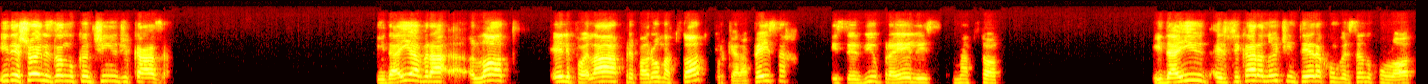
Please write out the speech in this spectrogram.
E deixou eles lá no cantinho de casa. E daí Avra... Lot, ele foi lá, preparou uma tot, porque era Pesach, e serviu para eles uma tot. E daí eles ficaram a noite inteira conversando com Lot.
